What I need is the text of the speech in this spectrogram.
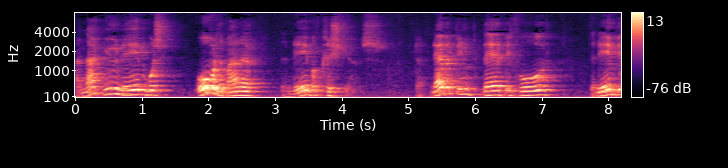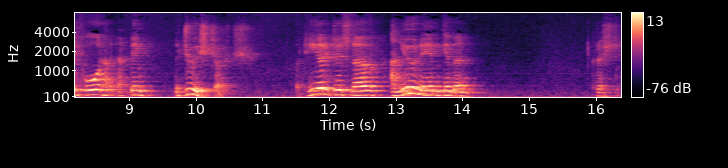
And that new name was over the banner the name of Christians. That never been there before The name before had been the Jewish church. But here it is now a new name given Christians.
